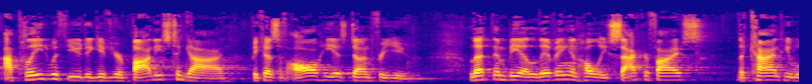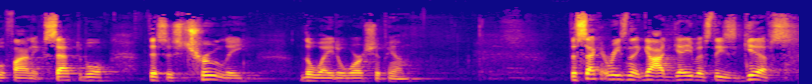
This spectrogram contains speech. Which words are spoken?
I plead with you to give your bodies to God because of all he has done for you. Let them be a living and holy sacrifice, the kind he will find acceptable. This is truly the way to worship him. The second reason that God gave us these gifts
